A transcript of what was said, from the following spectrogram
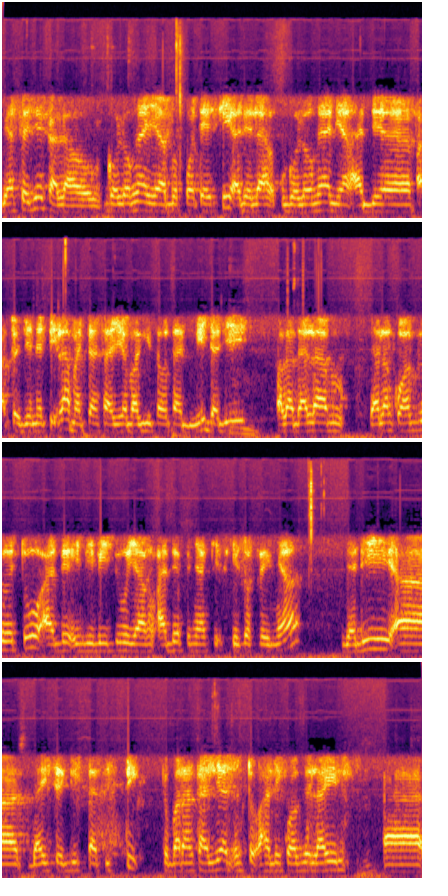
biasanya kalau golongan yang berpotensi adalah golongan yang ada faktor genetik lah macam saya bagi tahu tadi. Jadi hmm. kalau dalam dalam keluarga tu ada individu yang ada penyakit skizofrenia, jadi uh, dari segi statistik kebarangkalian untuk ahli keluarga lain uh,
